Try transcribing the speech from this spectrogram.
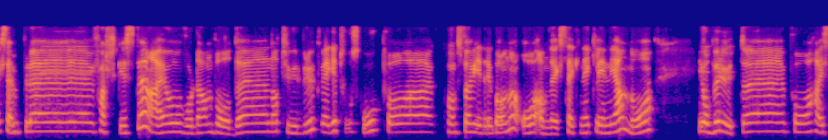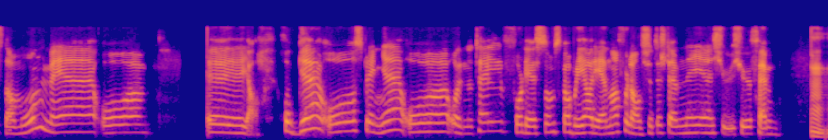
eksempelet, ferskeste, er jo hvordan både naturbruk, VG2 skog på Kongsberg videregående og anleggsteknikklinja nå jobber ute på Heistadmoen med å eh, ja, hogge og sprenge og ordne til for det som skal bli arena for landsskytterstevnet i 2025. Mm.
